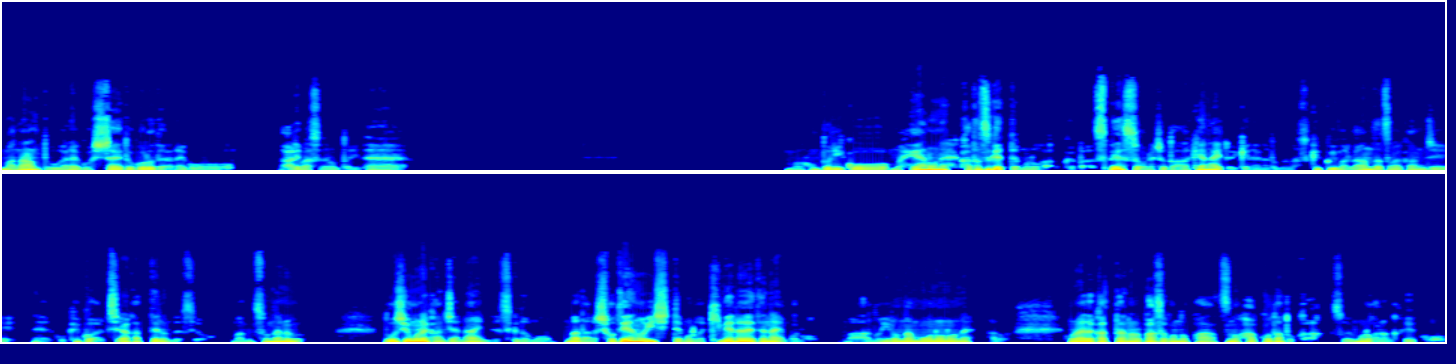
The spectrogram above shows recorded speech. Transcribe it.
まあなんとかね、こうしたいところではね、こう、ありますね、本当にね。まあ本当にこう、まあ、部屋のね、片付けってものが、やっぱスペースをね、ちょっと開けないといけないなと思います。結構今乱雑な感じ、ね、こう結構散らかってるんですよ。まあそんなのどうしようもない感じじゃないんですけども、まだ所定の位置ってものが決められてないもの、まあ、あの、いろんなもののね、あの、この間買ったあのパソコンのパーツの箱だとか、そういうものがなんか結構、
